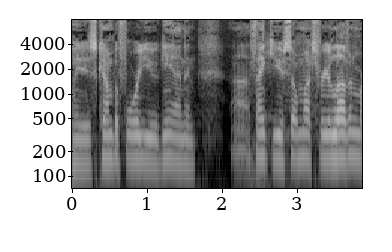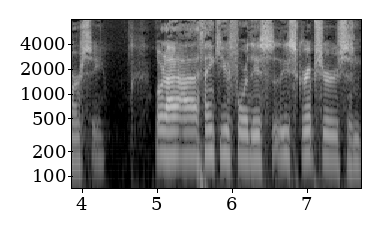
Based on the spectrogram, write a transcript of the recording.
we just come before you again and uh, thank you so much for your love and mercy. Lord, I, I thank you for this, these scriptures and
